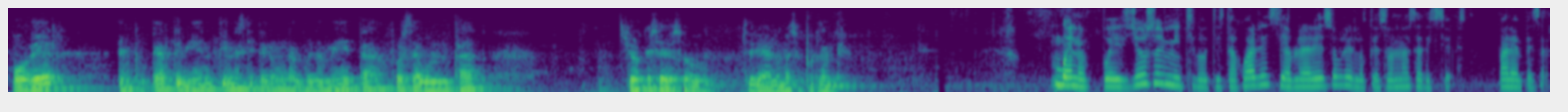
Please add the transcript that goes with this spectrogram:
poder enfocarte bien tienes que tener una buena meta, fuerza de voluntad. Creo que eso sería lo más importante. Bueno, pues yo soy Mitzi Bautista Juárez y hablaré sobre lo que son las adicciones. Para empezar,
